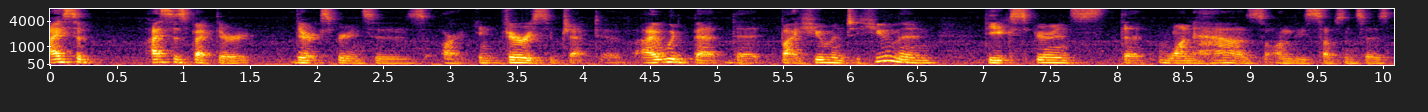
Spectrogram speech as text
I su- I suspect their their experiences are in, very subjective. I would bet that by human to human, the experience that one has on these substances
